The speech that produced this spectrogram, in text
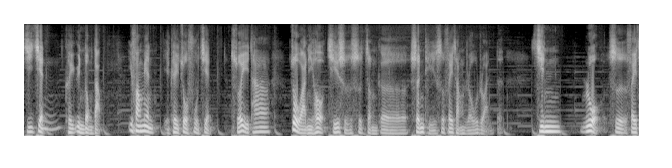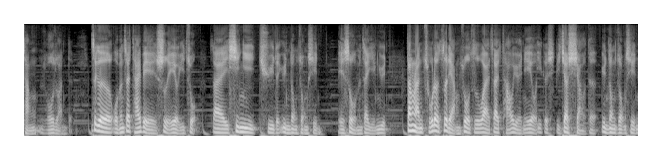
肌腱可以运动到，一方面也可以做复健，所以它做完以后其实是整个身体是非常柔软的，经络是非常柔软的。这个我们在台北市也有一座，在信义区的运动中心也是我们在营运。当然，除了这两座之外，在桃园也有一个比较小的运动中心。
